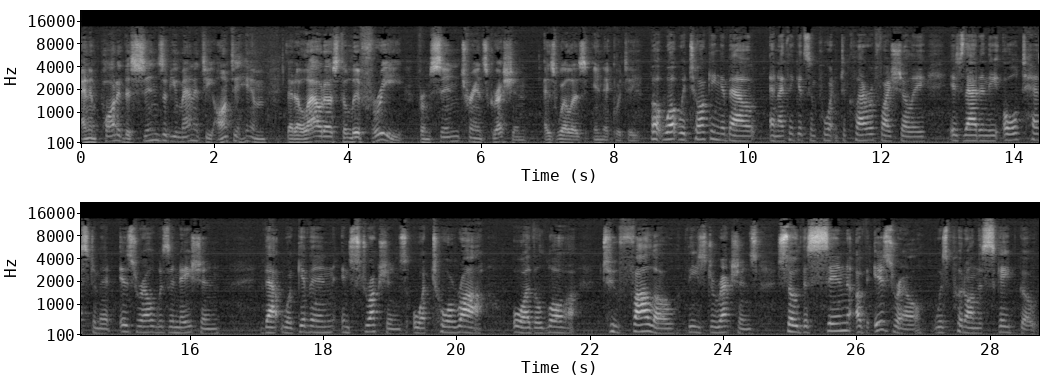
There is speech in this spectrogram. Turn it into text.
and imparted the sins of humanity onto him that allowed us to live free from sin, transgression, as well as iniquity. But what we're talking about, and I think it's important to clarify, Shelley, is that in the Old Testament, Israel was a nation that were given instructions or Torah or the law to follow these directions. So the sin of Israel was put on the scapegoat,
